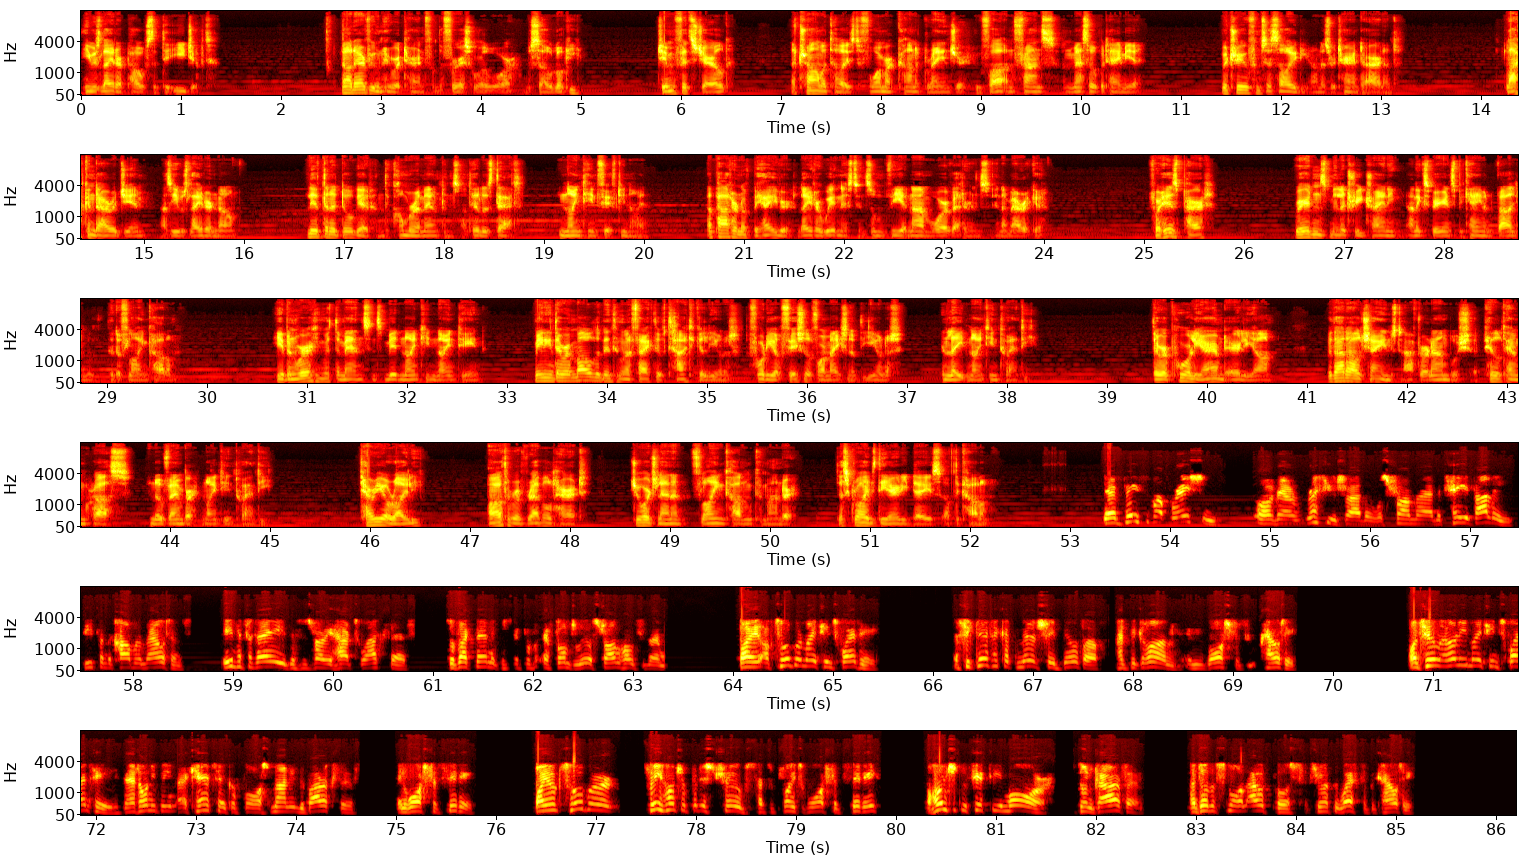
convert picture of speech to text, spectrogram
He was later posted to Egypt. Not everyone who returned from the First World War was so lucky. Jim Fitzgerald, a traumatised former Connacht Ranger who fought in France and Mesopotamia, withdrew from society on his return to Ireland. Lackendarra Jim, as he was later known, lived in a dugout in the Comeragh Mountains until his death in 1959, a pattern of behaviour later witnessed in some Vietnam War veterans in America. For his part, Reardon's military training and experience became invaluable to the flying column. He had been working with the men since mid 1919, meaning they were moulded into an effective tactical unit before the official formation of the unit in late 1920. They were poorly armed early on, but that all changed after an ambush at Pilltown Cross in November 1920. Terry O'Reilly, author of Rebel Heart, George Lennon, Flying Column Commander, describes the early days of the column. Their base of operations, or their refuge rather, was from uh, the Tay Valley, deep in the Comeragh Mountains. Even today, this is very hard to access. So back then, it, was, it formed a real stronghold for them. By October 1920, a significant military build-up had begun in Waterford County. Until early 1920, there had only been a caretaker force manning the barracks in Waterford City. By October, 300 British troops had deployed to Waterford City, 150 more to Dungarvan, and other small outposts throughout the west of the county.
